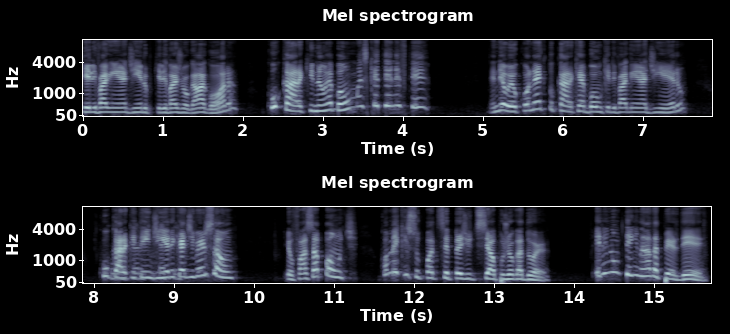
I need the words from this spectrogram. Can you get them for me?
que ele vai ganhar dinheiro porque ele vai jogar agora, com o cara que não é bom, mas quer ter NFT. Entendeu? Eu conecto o cara que é bom, que ele vai ganhar dinheiro, com o cara que tem dinheiro e quer diversão. Eu faço a ponte. Como é que isso pode ser prejudicial pro jogador? Ele não tem nada a perder.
